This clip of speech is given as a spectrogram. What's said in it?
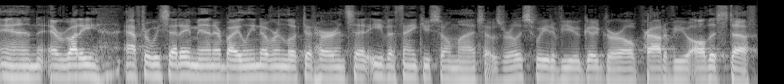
And everybody, after we said amen, everybody leaned over and looked at her and said, Eva, thank you so much. That was really sweet of you. Good girl. Proud of you. All this stuff.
